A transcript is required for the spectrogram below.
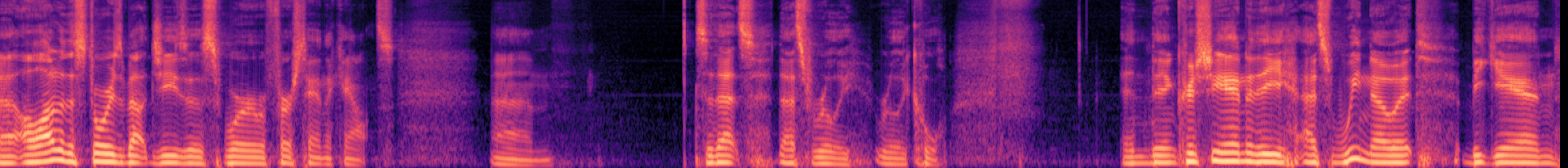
Uh, a lot of the stories about Jesus were firsthand accounts. Um, so that's that's really really cool. And then Christianity, as we know it, began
